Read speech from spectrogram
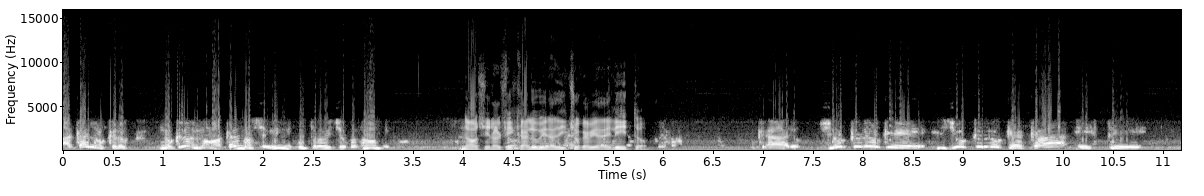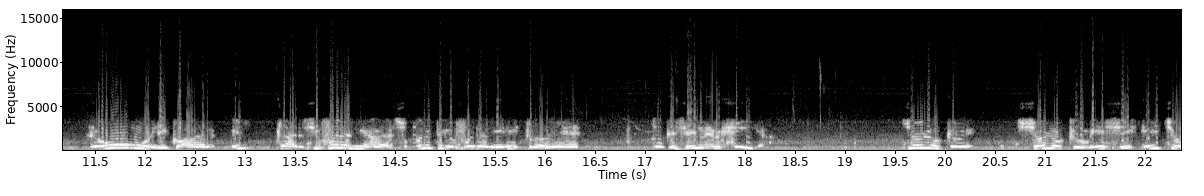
acá no creo, no creo, no, acá no se ve ningún provecho económico. No, si no el fiscal hubiera dicho que había delito. Claro, yo creo que, yo creo que acá, este, lo único, a ver, es, claro, si fuera, a ver, suponete que fuera el ministro de, yo que sé, energía. Yo lo que yo lo que hubiese hecho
